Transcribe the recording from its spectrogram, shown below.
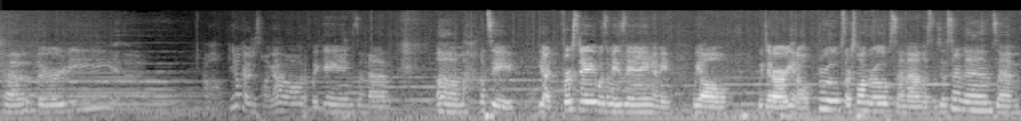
10:30. You know, kind of just hung out, played games, and then um, let's see. Yeah, first day was amazing. I mean, we all we did our you know groups, our small groups, and then listened to sermons. And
